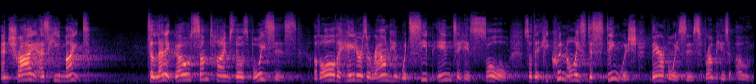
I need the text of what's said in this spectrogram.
And try as he might to let it go, sometimes those voices of all the haters around him would seep into his soul so that he couldn't always distinguish their voices from his own.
